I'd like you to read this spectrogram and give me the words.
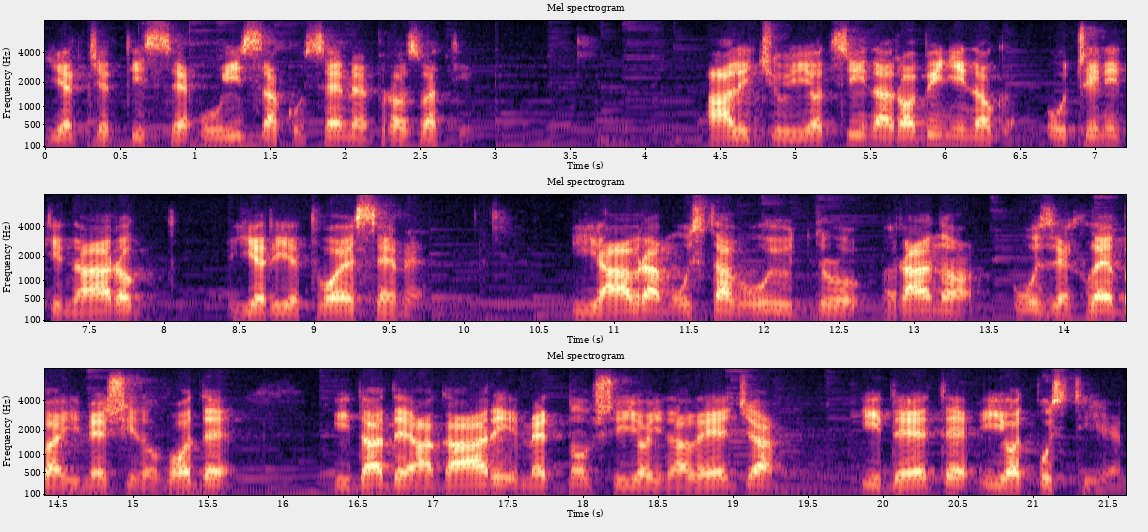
jer će ti se u Isaku seme prozvati. Ali ću i od sina robinjinog učiniti narod, jer je tvoje seme. I Avram ustav ujutru rano uze hleba i mešinu vode i dade Agari metnuvši joj na leđa i dete i otpusti je.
